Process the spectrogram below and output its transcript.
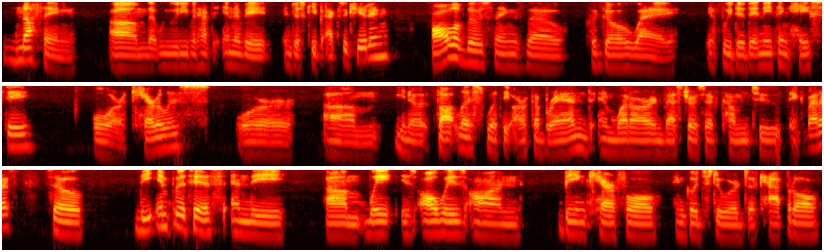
nothing um, that we would even have to innovate and just keep executing. All of those things, though, could go away if we did anything hasty or careless or um, you know thoughtless with the Arca brand and what our investors have come to think about us. So the impetus and the um, weight is always on being careful and good stewards of capital.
